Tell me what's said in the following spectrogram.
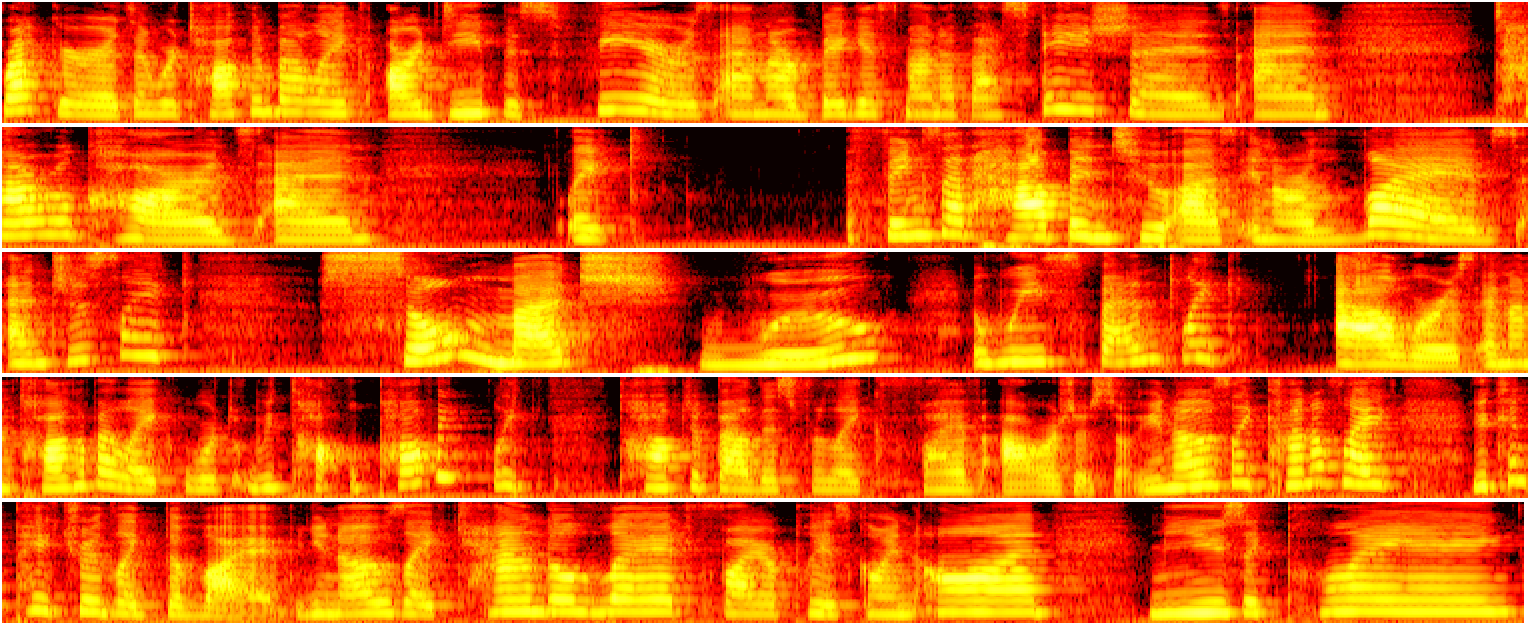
records and we're talking about like our deepest fears and our biggest manifestations and tarot cards and like things that happen to us in our lives and just like so much woo we spend like hours and i'm talking about like we're, we talk probably like talked about this for like five hours or so. You know, it was like kind of like you can picture like the vibe. You know, it was like candle lit, fireplace going on, music playing,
